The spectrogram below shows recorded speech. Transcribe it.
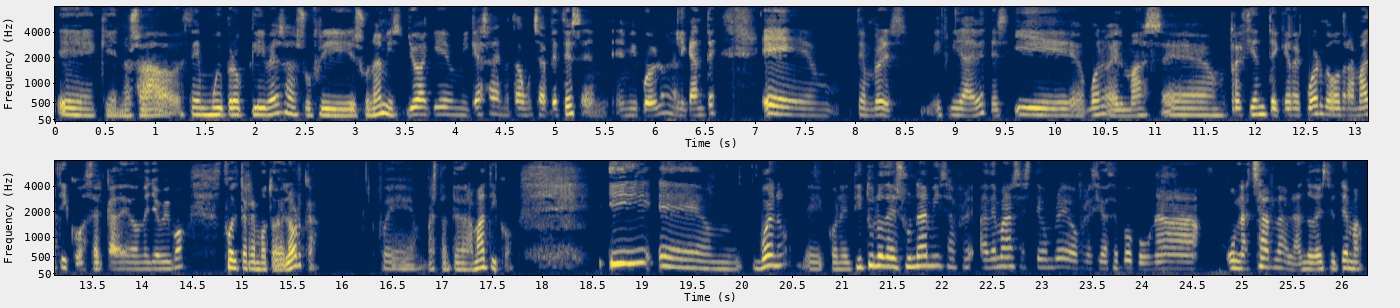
eh, que nos hace muy proclives a sufrir tsunamis. Yo aquí en mi casa he notado muchas veces, en, mi pueblo, en Alicante, eh, temblores, infinidad de veces. Y bueno, el más eh, reciente que recuerdo, o dramático, cerca de donde yo vivo, fue el terremoto de Lorca fue bastante dramático. Y eh, bueno, eh, con el título de Tsunamis, además, este hombre ofreció hace poco una, una charla hablando de este tema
